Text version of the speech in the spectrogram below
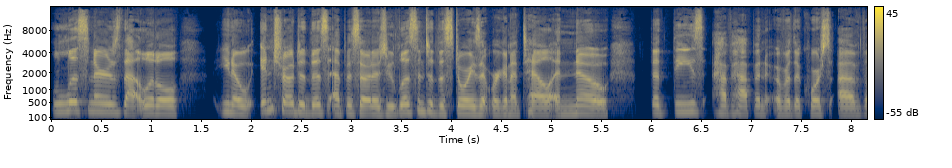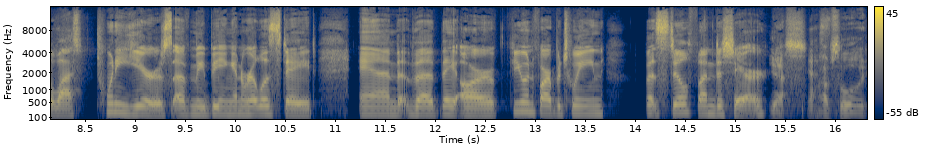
listeners that little, you know, intro to this episode as you listen to the stories that we're going to tell and know that these have happened over the course of the last 20 years of me being in real estate and that they are few and far between, but still fun to share. Yes, Yes. absolutely.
